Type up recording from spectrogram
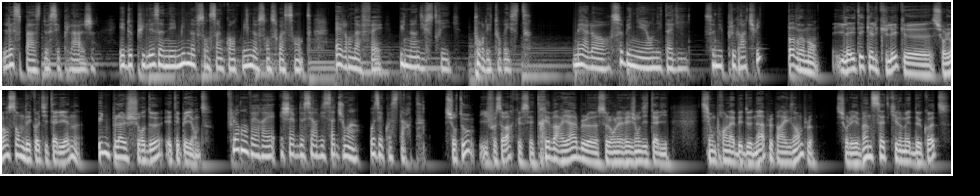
l'espace de ses plages. Et depuis les années 1950-1960, elle en a fait une industrie pour les touristes. Mais alors, se baigner en Italie, ce n'est plus gratuit? Pas vraiment. Il a été calculé que sur l'ensemble des côtes italiennes, une plage sur deux était payante. Florent Verret est chef de service adjoint aux EcoStart. Surtout, il faut savoir que c'est très variable selon les régions d'Italie. Si on prend la baie de Naples, par exemple, sur les 27 km de côte,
